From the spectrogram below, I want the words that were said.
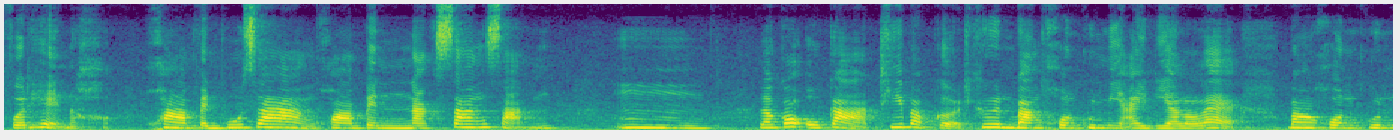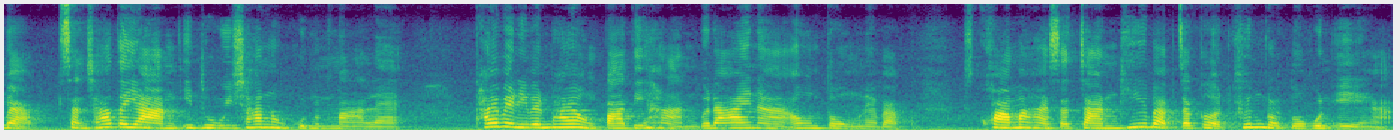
เฟิร์สเห็นความเป็นผู้สร้าง ความเป็นนักสร้างสรรค์ อืม แล้วก็โอกาสที่แบบเกิดขึ้นบางคนคุณมีไอเดียแล้วแหละ บางคนคุณแบบสัญชาตญาณ intuition ของคุณมันมาแล้วไพ่ใบนี้เป็นไพ่ของปาฏิหาริย์ก็ได้นะ เอาตรงๆเนี่ยแบบความมหัศจรรย์ที่แบบจะเกิดขึ้นกับตัวคุณเองอะ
